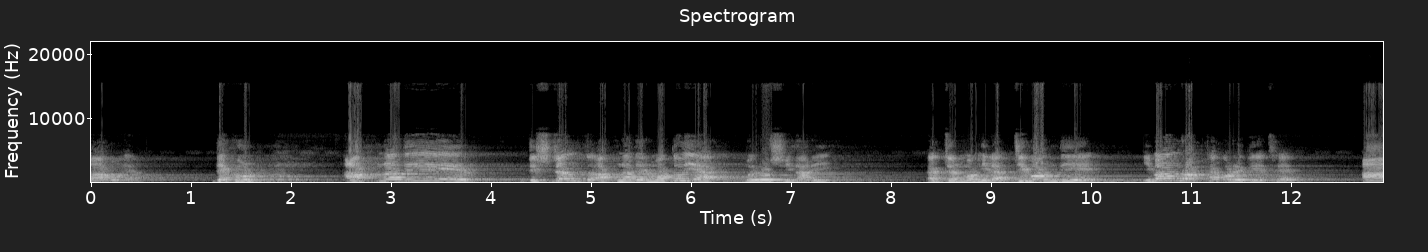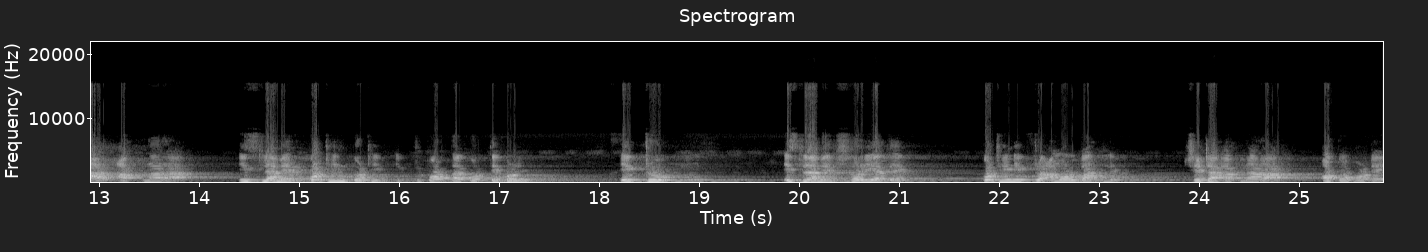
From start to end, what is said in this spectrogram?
মা বোনেরা, দেখুন, আপনাদের দৃষ্টান্ত আপনাদের মতোই এক ময়ূষী নারী, একজন মহিলা, জীবন দিয়ে ইমান রক্ষা করে গিয়েছেন, আর আপনারা ইসলামের কঠিন কঠিন একটু পর্দা করতে হলে, একটু ইসলামের শরিয়াতের কঠিন একটু আমল বাদলে সেটা আপনারা অকপটে,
